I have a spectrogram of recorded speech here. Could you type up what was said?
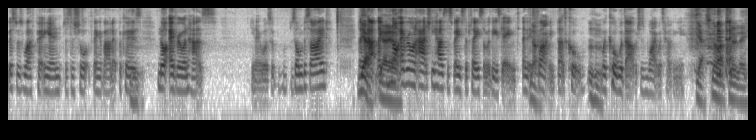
this was worth putting in just a short thing about it because Mm. not everyone has, you know, what's it, Zombicide, like Yeah, that. Like yeah, yeah. not everyone actually has the space to play some of these games, and it's No. fine. That's cool. Mhm. We're cool with that, which is why we're telling you. Yes, no, absolutely.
